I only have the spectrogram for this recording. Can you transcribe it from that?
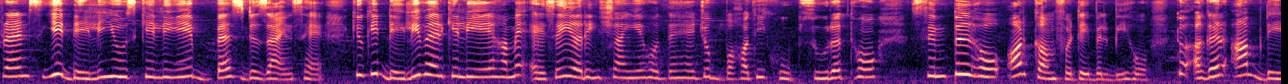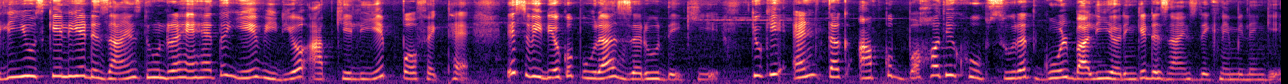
फ्रेंड्स ये डेली यूज़ के लिए बेस्ट डिज़ाइंस हैं, क्योंकि डेली वेयर के लिए हमें ऐसे इयर चाहिए होते हैं जो बहुत ही खूबसूरत हो सिंपल हो और कंफर्टेबल भी हो। तो अगर आप डेली यूज़ के लिए डिज़ाइंस ढूंढ रहे हैं तो ये वीडियो आपके लिए परफेक्ट है। इस वीडियो को पूरा ज़रूर देखिए, क्योंकि एंड तक आपको बहुत ही खूबसूरत गोल्ड बाली इयर के डिज़ाइंस देखने मिलेंगे।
